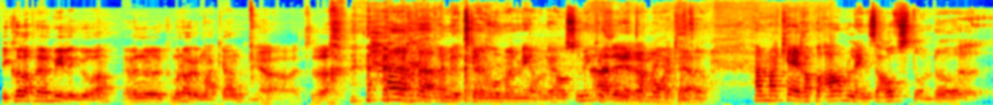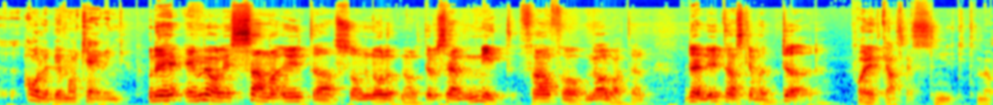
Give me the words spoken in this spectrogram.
Vi kollar på den bilden Gurra. Jag vet inte om du kommer ihåg det Mackan? Ja, tyvärr. Här däremot ska Romagnoli ha så mycket skit han bara kan få. Han markerar på armlängds avstånd och alibi-markering. Och det är mål i samma yta som 0-1-målet. Det vill säga mitt framför målvakten. Den ytan ska vara död. Och det är ett ganska snyggt mål.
